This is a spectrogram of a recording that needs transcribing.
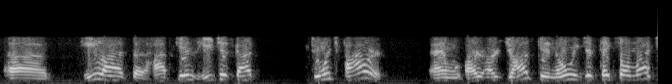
uh, he lost to Hopkins. He just got too much power, and our, our jaws can only just take so much.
